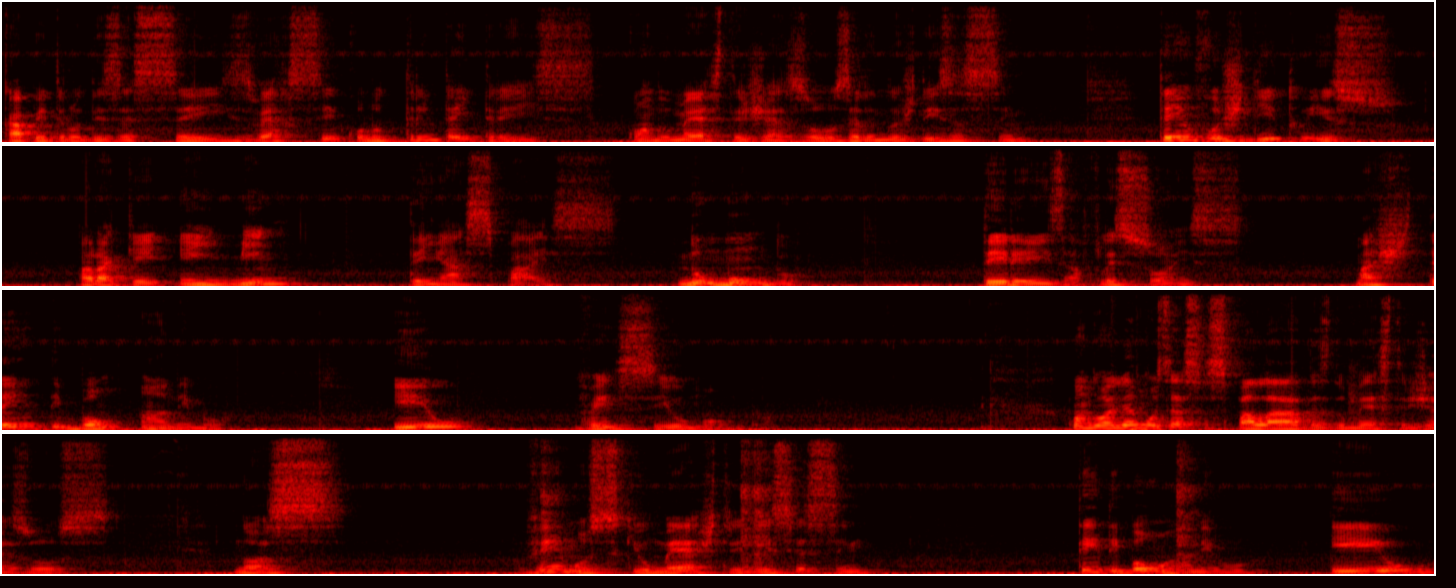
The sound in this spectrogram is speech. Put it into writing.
capítulo 16, versículo 33, quando o Mestre Jesus ele nos diz assim: Tenho-vos dito isso, para que em mim tenhas paz. No mundo tereis aflições, mas tende bom ânimo. Eu venci o mundo. Quando olhamos essas palavras do Mestre Jesus, nós vemos que o Mestre disse assim: Tende bom ânimo, eu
